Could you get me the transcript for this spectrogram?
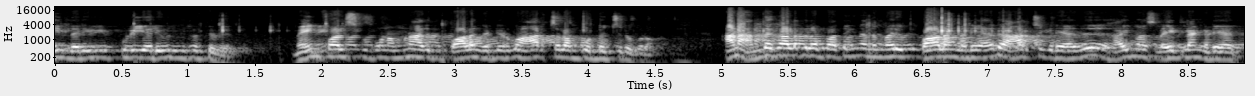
ஐந்து அருவி புலி அருவின்னு இருக்குது. மெயின் ஃபால்ஸ்க்கு போனோம்னா அதுக்கு பாலம் கட்டியிருக்கோம் ஆர்ச்செல்லாம் போட்டு வச்சிருக்கிறோம். ஆனால் அந்த காலத்தில் பார்த்தீங்கன்னா இந்த மாதிரி பாலம் கிடையாது ஆர்ச்சி கிடையாது ஹைமாஸ் லைட்லாம் கிடையாது.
